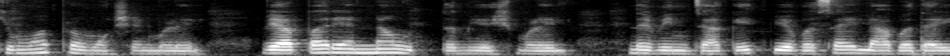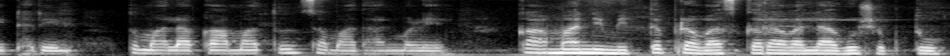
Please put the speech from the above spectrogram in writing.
किंवा प्रमोशन मिळेल. व्यापाऱ्यांना उत्तम यश मिळेल. नवीन जागेत व्यवसाय लाभदायी ठरेल. तुम्हाला कामातून समाधान मिळेल. कामानिमित्त प्रवास करावा लागू शकतो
